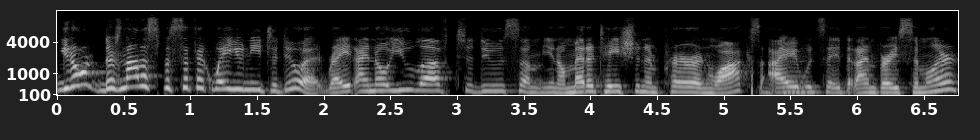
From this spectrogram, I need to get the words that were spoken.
You don't, there's not a specific way you need to do it, right? I know you love to do some, you know, meditation and prayer and walks. Mm-hmm. I would say that I'm very similar,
